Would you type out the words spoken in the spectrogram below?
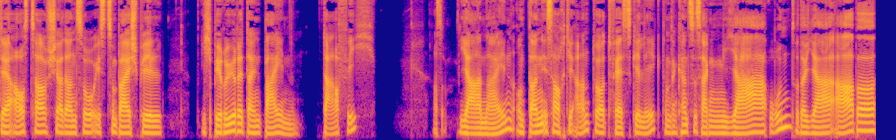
der Austausch ja dann so ist, zum Beispiel, ich berühre dein Bein, darf ich? Also ja, nein. Und dann ist auch die Antwort festgelegt. Und dann kannst du sagen ja und oder ja, aber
